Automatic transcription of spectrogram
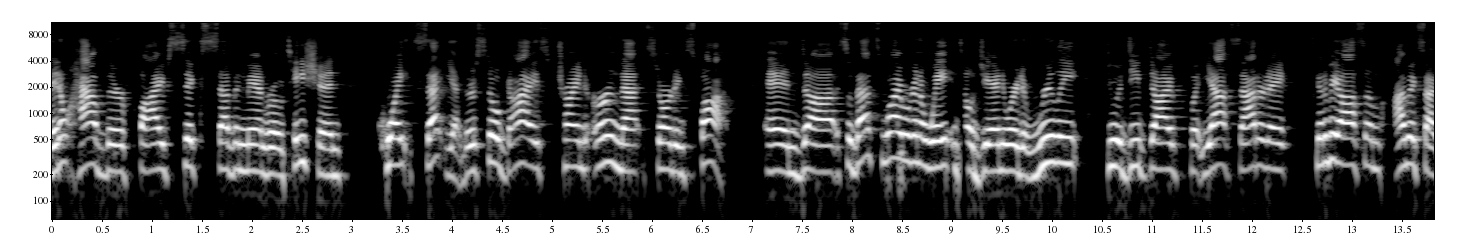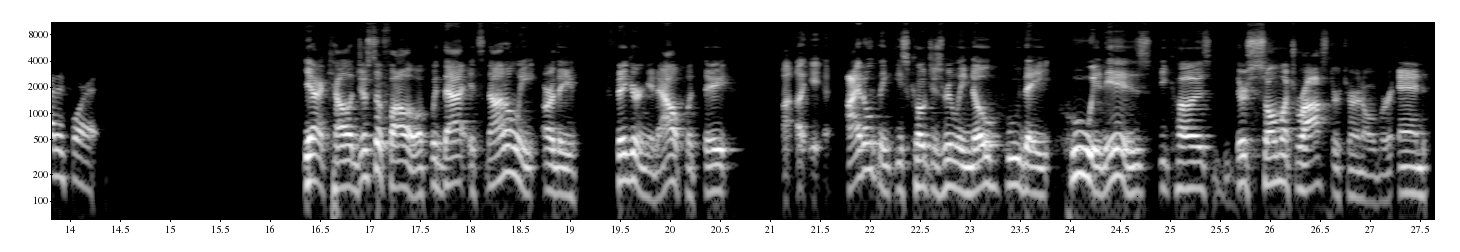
They don't have their five, six, seven man rotation quite set yet. There's still guys trying to earn that starting spot. And uh, so that's why we're going to wait until January to really do a deep dive. But yeah, Saturday, it's going to be awesome. I'm excited for it. Yeah, Cal, just to follow up with that, it's not only are they figuring it out, but they I, I don't think these coaches really know who they who it is because mm-hmm. there's so much roster turnover. And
